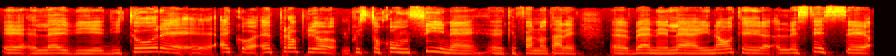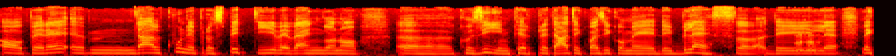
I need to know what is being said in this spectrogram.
e Levi editore. Ecco, è proprio questo confine eh, che fa notare eh, bene lei, no? che le stesse opere ehm, da alcune prospettive vengono eh, così interpretate quasi come dei bluff, dei, le, le,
